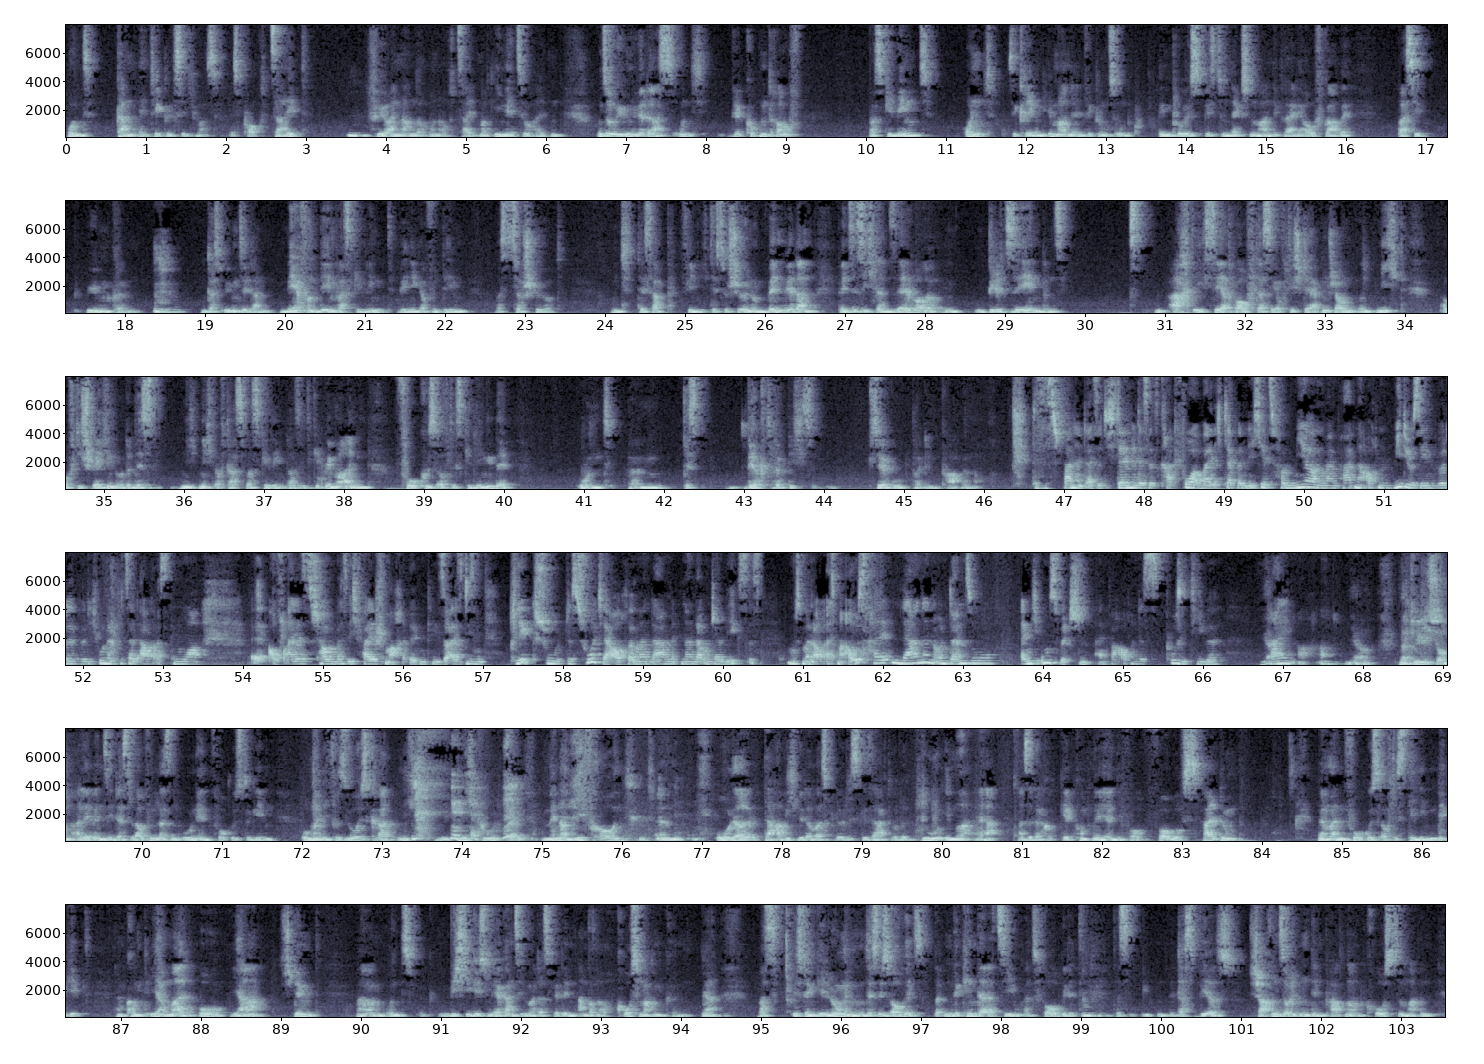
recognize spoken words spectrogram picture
und dann entwickelt sich was. Es braucht Zeit mhm. füreinander und auch Zeit mal innezuhalten. Und so üben wir das und wir gucken drauf, was gelingt und Sie kriegen immer einen Entwicklungsimpuls bis zum nächsten Mal, eine kleine Aufgabe, was Sie üben können. Mhm. Und das üben sie dann. Mehr von dem, was gelingt, weniger von dem, was zerstört. Und deshalb finde ich das so schön. Und wenn wir dann, wenn sie sich dann selber im, Bild sehen, dann achte ich sehr darauf, dass sie auf die Stärken schauen und nicht auf die Schwächen oder das, nicht, nicht auf das, was gelingt. Also ich gebe immer einen Fokus auf das Gelingende und ähm, das wirkt wirklich sehr gut bei den Paaren auch. Das ist spannend. Also ich stelle mir das jetzt gerade vor, weil ich glaube, wenn ich jetzt von mir und meinem Partner auch ein Video sehen würde, würde ich 100% auch erst nur äh, auf alles schauen, was ich falsch mache irgendwie so. Also diesen Blick, das schult ja auch, wenn man da miteinander unterwegs ist, muss man auch erstmal aushalten lernen und dann so eigentlich umswitchen, einfach auch in das Positive ja. rein. Auch. Oh. Ja, natürlich schauen alle, wenn sie das laufen lassen, ohne einen Fokus zu geben, oh meine Frisur ist gerade nicht, nicht gut bei Männern wie Frauen. Ähm, oder da habe ich wieder was Blödes gesagt oder du immer. Ja? Also da kommt, kommt man ja in die Vor Vorwurfshaltung. Wenn man einen Fokus auf das Gelingende gibt, dann kommt eher mal, oh ja, stimmt. Ähm, und wichtig ist mir ganz immer, dass wir den anderen auch groß machen können. Ja? Was ist denn gelungen? Und das ist auch jetzt in der Kindererziehung als Vorbild, mhm. dass, dass wir es schaffen sollten, den Partner groß zu machen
